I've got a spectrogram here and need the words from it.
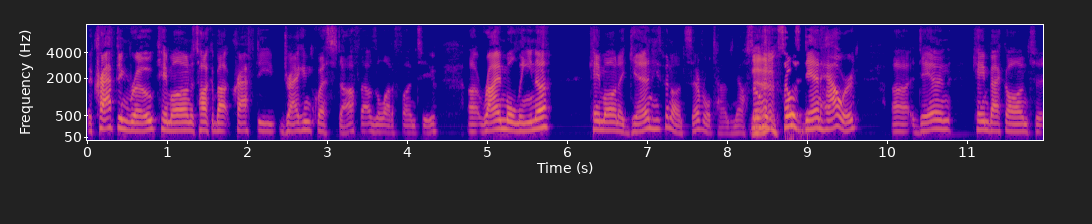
the crafting rogue, came on to talk about crafty Dragon Quest stuff. That was a lot of fun too. Uh, Ryan Molina came on again. He's been on several times now. So yeah. has, so has Dan Howard. Uh, Dan came back on to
